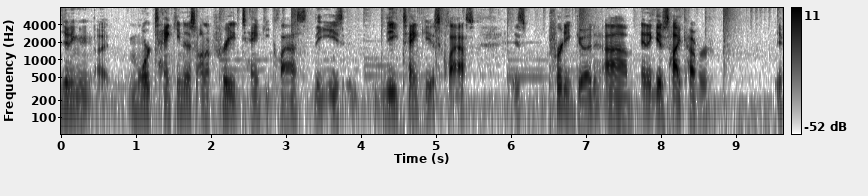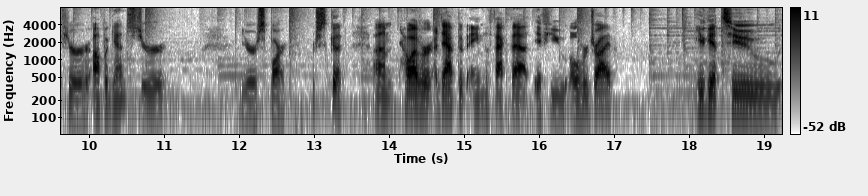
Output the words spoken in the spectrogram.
getting uh, more tankiness on a pretty tanky class. The easy, the tankiest class is pretty good, um, and it gives high cover if you're up against your your spark, which is good. Um, however, adaptive aim, the fact that if you overdrive, you get to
